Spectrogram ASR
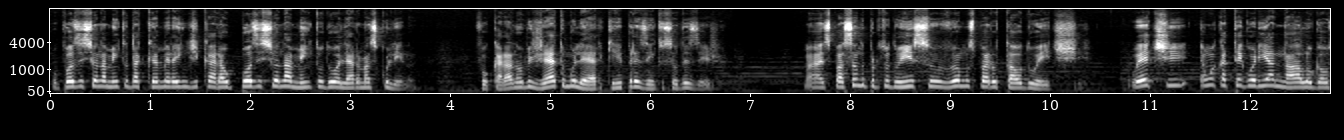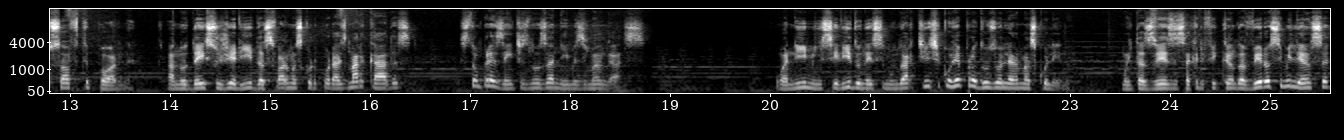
o posicionamento da câmera indicará o posicionamento do olhar masculino focará no objeto mulher que representa o seu desejo. Mas passando por tudo isso, vamos para o tal do ecchi. O ecchi é uma categoria análoga ao soft porn. A nudez sugerida, as formas corporais marcadas, estão presentes nos animes e mangás. O anime inserido nesse mundo artístico reproduz o olhar masculino, muitas vezes sacrificando a verossimilhança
